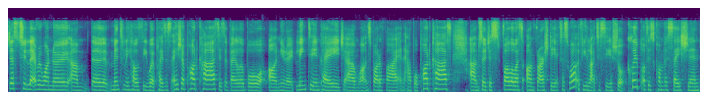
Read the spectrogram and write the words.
just to let everyone know um, the mentally healthy workplaces asia podcast is available on you know linkedin page um, on spotify and apple podcasts. Um, so just follow us on flourish dx as well if you'd like to see a short clip of this conversation.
